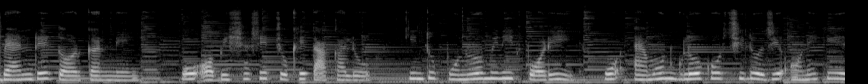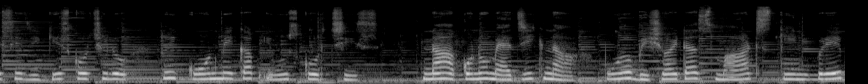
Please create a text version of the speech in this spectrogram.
ব্যান্ডের দরকার নেই। ও অবিশ্বাসের চোখে তাকালো। কিন্তু পনেরো মিনিট পরেই ও এমন গ্লো করছিল যে অনেকে এসে জিজ্ঞেস করছিল, তুই কোন মেকআপ ইউজ করছিস? না, কোনো ম্যাজিক না। পুরো বিষয়টা smart skin prep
